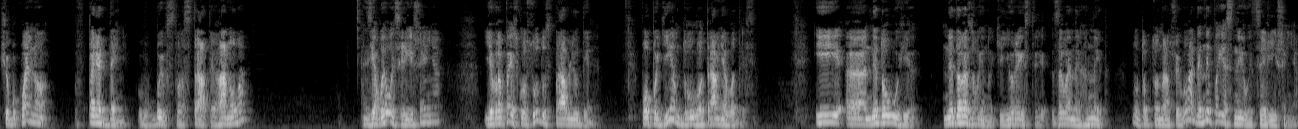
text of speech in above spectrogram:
що буквально в переддень вбивства страти Ганова з'явилось рішення Європейського суду з прав людини по подіям 2 травня в Одесі. І е, недолугі, недорозвинуті юристи зелених гнид, ну тобто нашої влади, не пояснили це рішення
